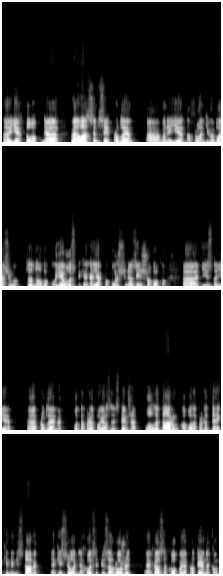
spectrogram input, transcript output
е, є хто е, винуватцем цих проблем. А вони є на фронті. Ми бачимо з одного боку є успіхи, як по з іншого боку, е, дійсно є е, проблеми. От, наприклад, пов'язані з тим же вугледаром або, наприклад, деякими містами, які сьогодні знаходяться під загрожою якраз захоплення противником.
